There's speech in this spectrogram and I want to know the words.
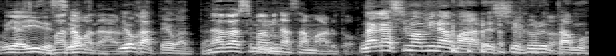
う。いや、いいですよ。まだまだある。よかったよかった。長島皆さんもあると。長島みなもあるし、古田も、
